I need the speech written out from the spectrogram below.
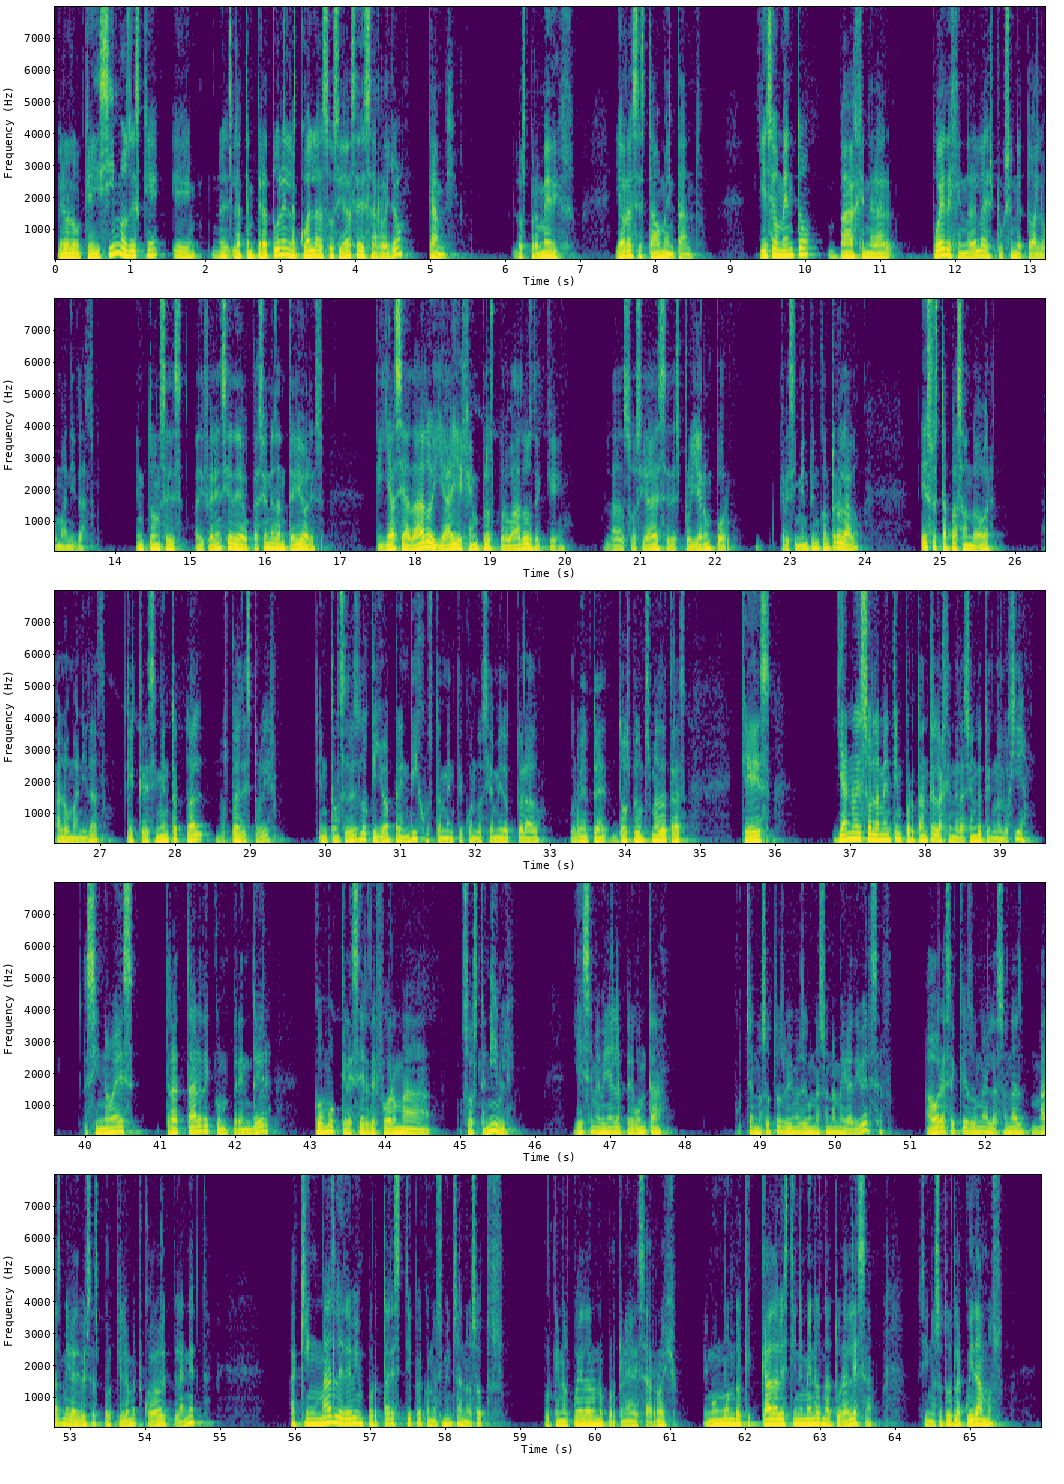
pero lo que hicimos es que eh, la temperatura en la cual la sociedad se desarrolló cambie, los promedios, y ahora se está aumentando. Y ese aumento va a generar, puede generar la destrucción de toda la humanidad. Entonces, a diferencia de ocasiones anteriores, que ya se ha dado y hay ejemplos probados de que las sociedades se destruyeron por crecimiento incontrolado, eso está pasando ahora a la humanidad. El crecimiento actual nos puede destruir. Entonces es lo que yo aprendí justamente cuando hacía mi doctorado, volviéndote dos puntos más atrás, que es, ya no es solamente importante la generación de tecnología, sino es tratar de comprender cómo crecer de forma sostenible. Y ahí se me venía la pregunta, pucha, nosotros vivimos en una zona megadiversa. Ahora sé que es una de las zonas más megadiversas por kilómetro cuadrado del planeta. ¿A quién más le debe importar este tipo de conocimientos a nosotros? Porque nos puede dar una oportunidad de desarrollo. En un mundo que cada vez tiene menos naturaleza, si nosotros la cuidamos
